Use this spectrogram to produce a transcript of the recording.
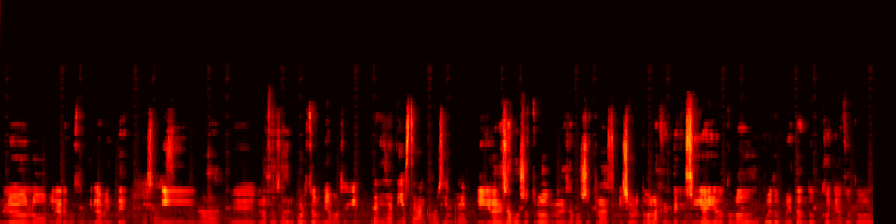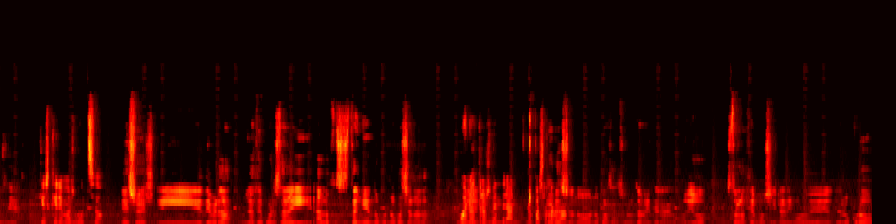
Lo, lo miraremos tranquilamente. Eso es. Y nada, eh, gracias Adri por estar un día más aquí. Gracias a ti Esteban, como siempre. Y gracias a vosotros, gracias a vosotras y sobre todo a la gente que sigue ahí al otro lado después de un dando el coñazo todos los días que os queremos mucho. Eso es, y de verdad, gracias por estar ahí. A los que se están yendo, pues no pasa nada. Bueno, eh, otros vendrán, no pasa nada. Por eso, no, no pasa absolutamente nada. Como digo, esto lo hacemos sin ánimo de, lucro,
